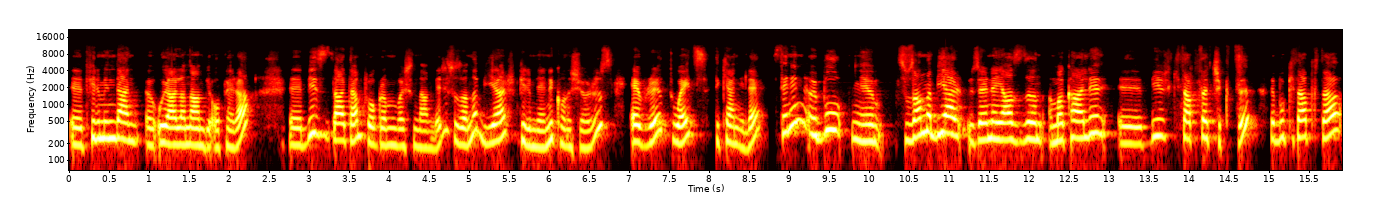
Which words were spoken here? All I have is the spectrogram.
e, filminden e, uyarlanan bir opera. E, biz zaten programın başından beri Suzan'a Bier filmlerini konuşuyoruz. Everett Thwaites Diken ile. Senin e, bu e, Suzan'la Bier üzerine yazdığın makale e, bir kitapta çıktı. Ve bu kitapta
